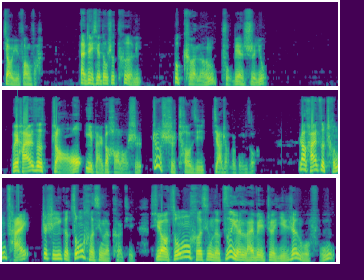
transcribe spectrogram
教育方法，但这些都是特例，不可能普遍适用。为孩子找一百个好老师，这是超级家长的工作。让孩子成才，这是一个综合性的课题，需要综合性的资源来为这一任务服务。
